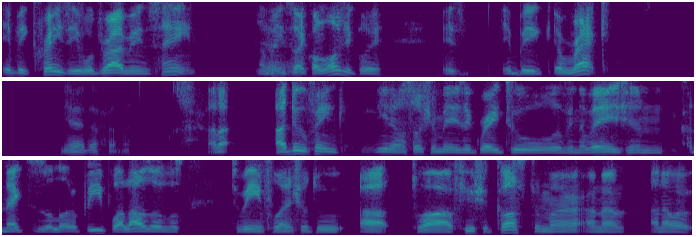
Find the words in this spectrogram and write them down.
it'd be crazy. It will drive you insane. I mean, psychologically, it's it'd be a wreck. Yeah, definitely. And I, I do think you know social media is a great tool of innovation. It connects a lot of people, allows us to be influential to uh to our future customer and our and our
